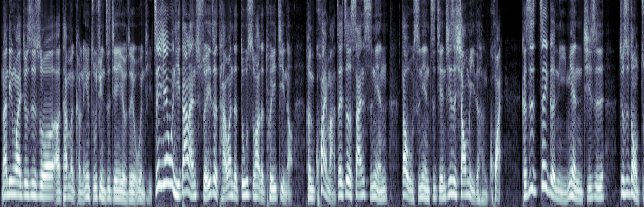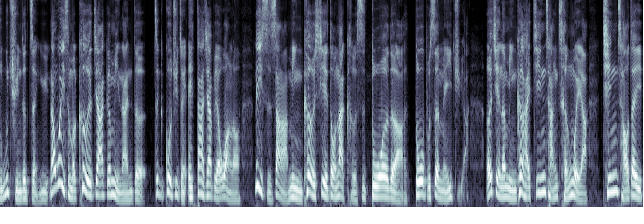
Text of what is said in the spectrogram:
那另外就是说，呃，他们可能因为族群之间也有这个问题。这些问题当然随着台湾的都市化的推进哦，很快嘛，在这三十年到五十年之间，其实消弭的很快。可是这个里面其实就是这种族群的整育。那为什么客家跟闽南的这个过去整育？哎，大家不要忘了哦，历史上啊，闽客械斗那可是多的啊，多不胜枚举啊。而且呢，闽客还经常成为啊清朝在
